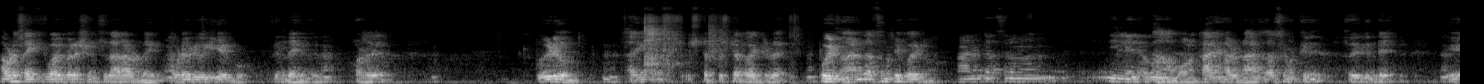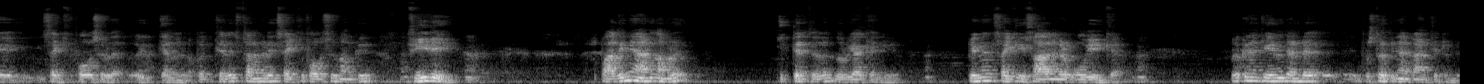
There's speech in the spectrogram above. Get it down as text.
അവിടെ സൈക്കിക് വൈബ്രേഷൻസ് ധാരാളം ഉണ്ടായിരുന്നു. അവിടെ ഒരു വലിയ ഇതുണ്ടായിരുന്നു വളരെ വീട് വന്നു. അതിന് സ്റ്റെപ്പ് സ്റ്റെപ്പായിട്ടുള്ള പോയിരുന്നു. ആനന്ദാശ്രമത്തിൽ പോയിരുന്നു. ആനന്ദാശ്രമം ഇല്ലല്ലോ. ആ പോണം. കാഞ്ഞങ്ങാടുണ്ട്. ആനന്ദാശ്രമത്തിൽ ഇതിന്റെ സൈക്കിൾ പവേഴ്സുള്ള ഉള്ള കേന്ദ്രം അപ്പോൾ ചില സ്ഥലങ്ങളിൽ സൈക്കിൾ പവേഴ്സ് നമുക്ക് ഫീൽ ചെയ്യും. അപ്പം അതിനെയാണ് നമ്മൾ ഇത്തരത്തിലുള്ള ദുർവ്യാഖ്യാനം ചെയ്യുന്നത്. പിന്നെ സൈക്കിൾ സാധനങ്ങൾ മൂവ് ചെയ്യിക്കുക ഇതൊക്കെ ഞാൻ ചെയ്യുന്നത് രണ്ട് പുസ്തകത്തിൽ ഞാൻ കാണിച്ചിട്ടുണ്ട്.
